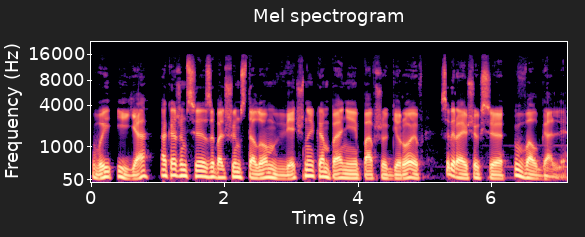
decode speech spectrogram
вы и я окажемся за большим столом в вечной компании павших героев, собирающихся в Волгалле.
